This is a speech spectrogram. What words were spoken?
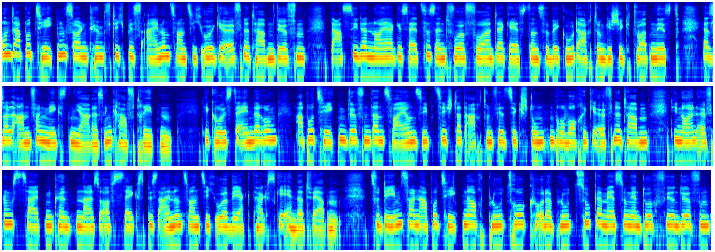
Und Apotheken sollen künftig bis 21 Uhr geöffnet haben dürfen. Das sieht ein neuer Gesetzesentwurf vor, der gestern zur Begutachtung geschickt worden ist. Er soll Anfang nächsten Jahres in Kraft treten. Die größte Änderung, Apotheken dürfen dann 72 statt 48 Stunden pro Woche geöffnet haben. Die neuen Öffnungszeiten könnten also auf 6 bis 21 Uhr werktags geändert werden. Zudem sollen Apotheken auch Blutdruck- oder Blutzuckermessungen durchführen dürfen,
